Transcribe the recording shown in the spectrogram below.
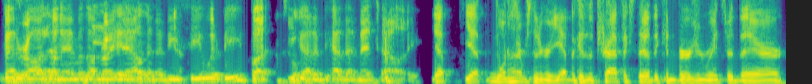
better odds on Amazon right now than a VC would be, but Absolutely. you got to have that mentality. Yep, yep, one hundred percent agree. Yeah, because the traffic's there, the conversion rates are there.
